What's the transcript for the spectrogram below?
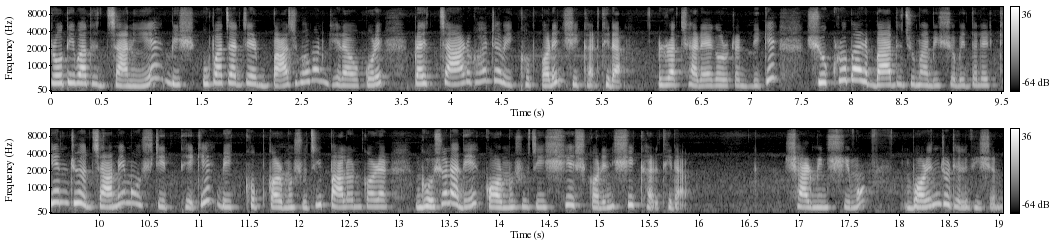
প্রতিবাদ জানিয়ে উপাচার্যের বাসভবন ঘেরাও করে প্রায় চার ঘণ্টা বিক্ষোভ করেন শিক্ষার্থীরা। রাত সাড়ে এগারোটার দিকে শুক্রবার বাদ জুমা বিশ্ববিদ্যালয়ের কেন্দ্রীয় জামে মসজিদ থেকে বিক্ষোভ কর্মসূচি পালন করার ঘোষণা দিয়ে কর্মসূচি শেষ করেন শিক্ষার্থীরা। শারমিন শিমু, বরেন্দ্র টেলিভিশন।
